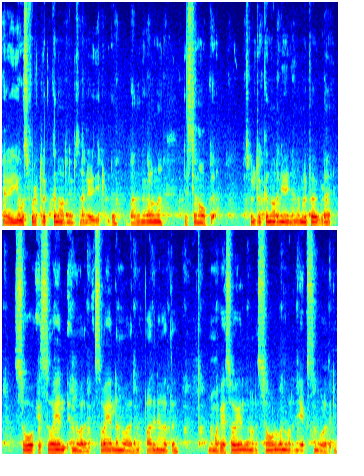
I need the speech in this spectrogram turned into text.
ഞാനൊരു യൂസ്ഫുൾ ട്രിക്ക് എന്ന് പറഞ്ഞൊരു സാധനം എഴുതിയിട്ടുണ്ട്. അപ്പോൾ അത് നിങ്ങളൊന്ന് ജസ്റ്റ് നോക്കുക. യൂസ്ഫുൾ ട്രിക്ക് എന്ന് പറഞ്ഞു കഴിഞ്ഞാൽ നമ്മളിപ്പോൾ ഇവിടെ സോ എസ് ഒ എൽ എന്ന് പറഞ്ഞു എസ് ഒ എൽ എന്ന് പറഞ്ഞു. അപ്പോൾ അതിനകത്ത് നമുക്ക് എസ് ഒ എൽ എന്ന് പറഞ്ഞാൽ സോൾവ് എന്ന് പറഞ്ഞ് എക്സ് എന്ന് കൊടുത്തിട്ട്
